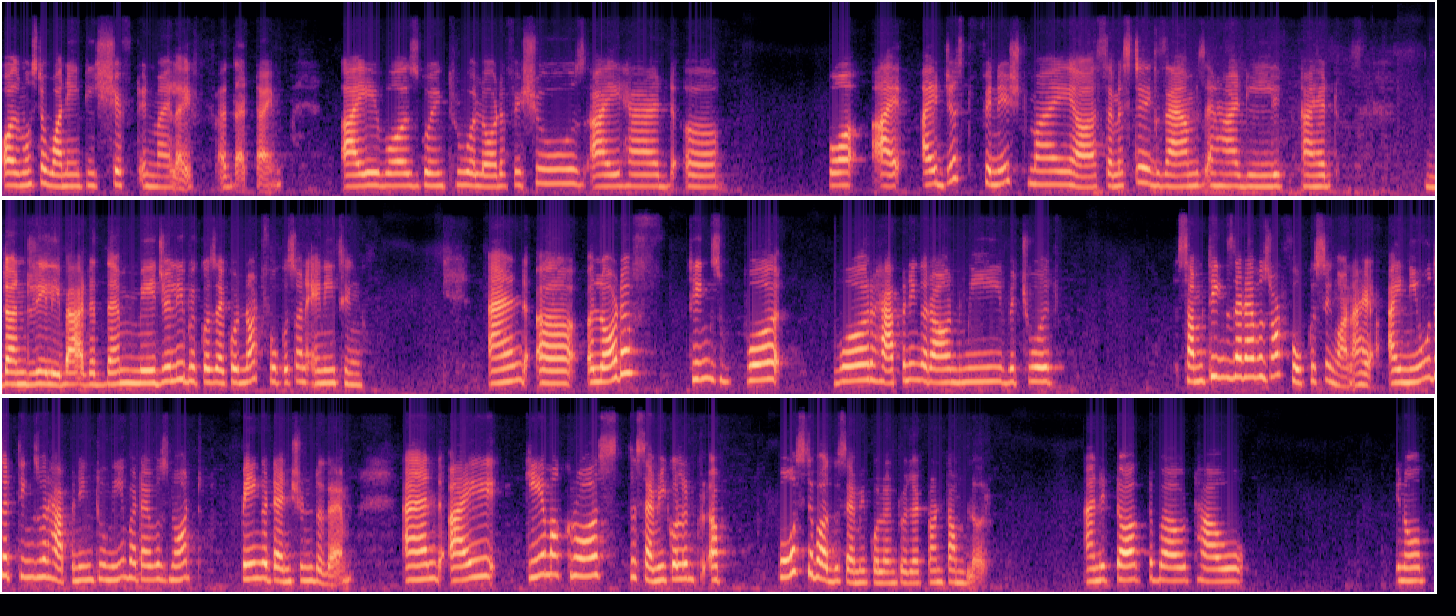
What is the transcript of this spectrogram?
almost a 180 shift in my life at that time. I was going through a lot of issues. I had uh, I I just finished my uh, semester exams and I had I had done really bad at them majorly because I could not focus on anything. And uh, a lot of things were were happening around me which were some things that i was not focusing on. I i knew that things were happening to me but i was not paying attention to them. And i came across the semicolon a post about the semicolon project on tumblr. And it talked about how you know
